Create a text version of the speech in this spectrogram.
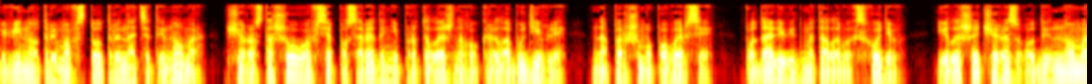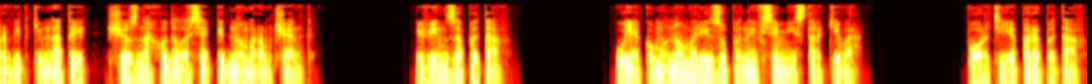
Він отримав 113 номер, що розташовувався посередині протилежного крила будівлі, на першому поверсі, подалі від металевих сходів, і лише через один номер від кімнати, що знаходилася під номером Ченґ. Він запитав, у якому номері зупинився містер Ківер. Портіє перепитав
